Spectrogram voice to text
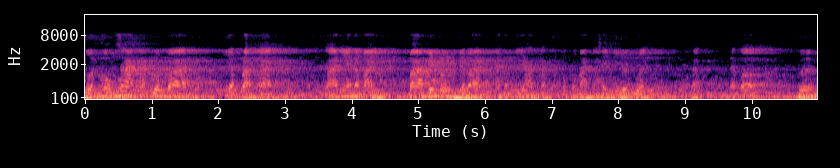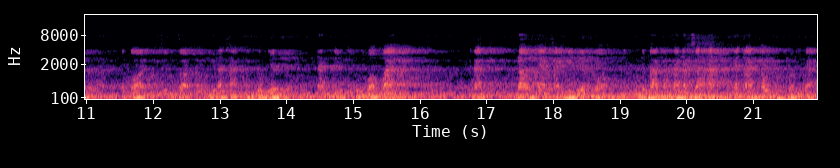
ส่วนโครงสร้างของโรงพยาบาลที่จะปรับจากสถานีอนามัยมาเป็นโรงพยาบาลอันนั้นไม่ยากครับงบประมาณก็ใช้ไม่เยอะด้วยนะครับแล้วก็เพิ่มอุปกรณ์ซึ่งก็เดี๋ยวนี้ราคาขึ้นลงเยอะนั่นคือที่ผมบอกว่านะครับเราแก้ไขในเรื่องของคุณภาพของการรักษาและการเข้าถึงบริการ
